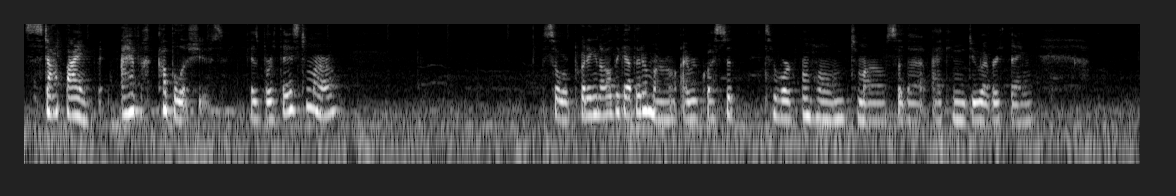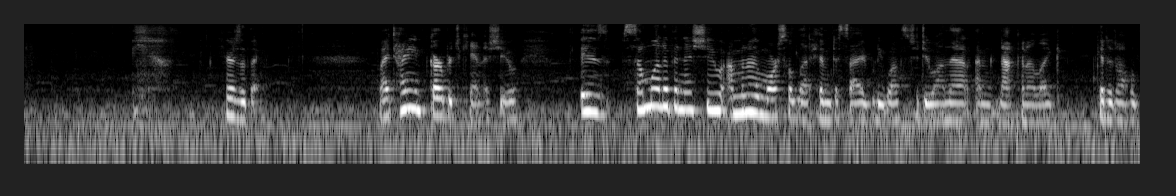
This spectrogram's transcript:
Stop buying things. I have a couple issues. His birthday is tomorrow. So we're putting it all together tomorrow. I requested to work from home tomorrow so that I can do everything. Here's the thing my tiny garbage can issue is somewhat of an issue. I'm gonna more so let him decide what he wants to do on that. I'm not gonna like get it all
